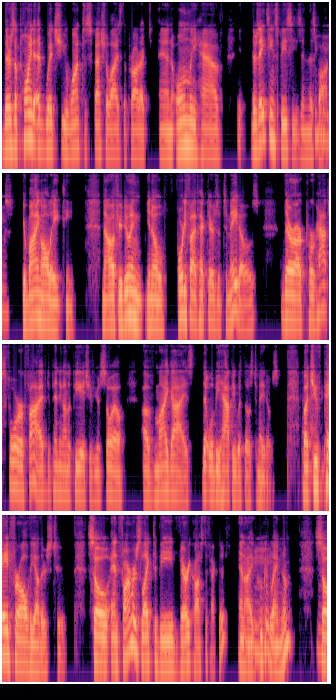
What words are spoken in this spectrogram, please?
there's a point at which you want to specialize the product and only have there's 18 species in this mm-hmm. box. You're buying all 18. Now, if you're doing, you know, 45 hectares of tomatoes, there are perhaps four or five, depending on the pH of your soil, of my guys that will be happy with those tomatoes. But you've paid for all the others too. So, and farmers like to be very cost effective, and I mm-hmm. who can blame them? So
